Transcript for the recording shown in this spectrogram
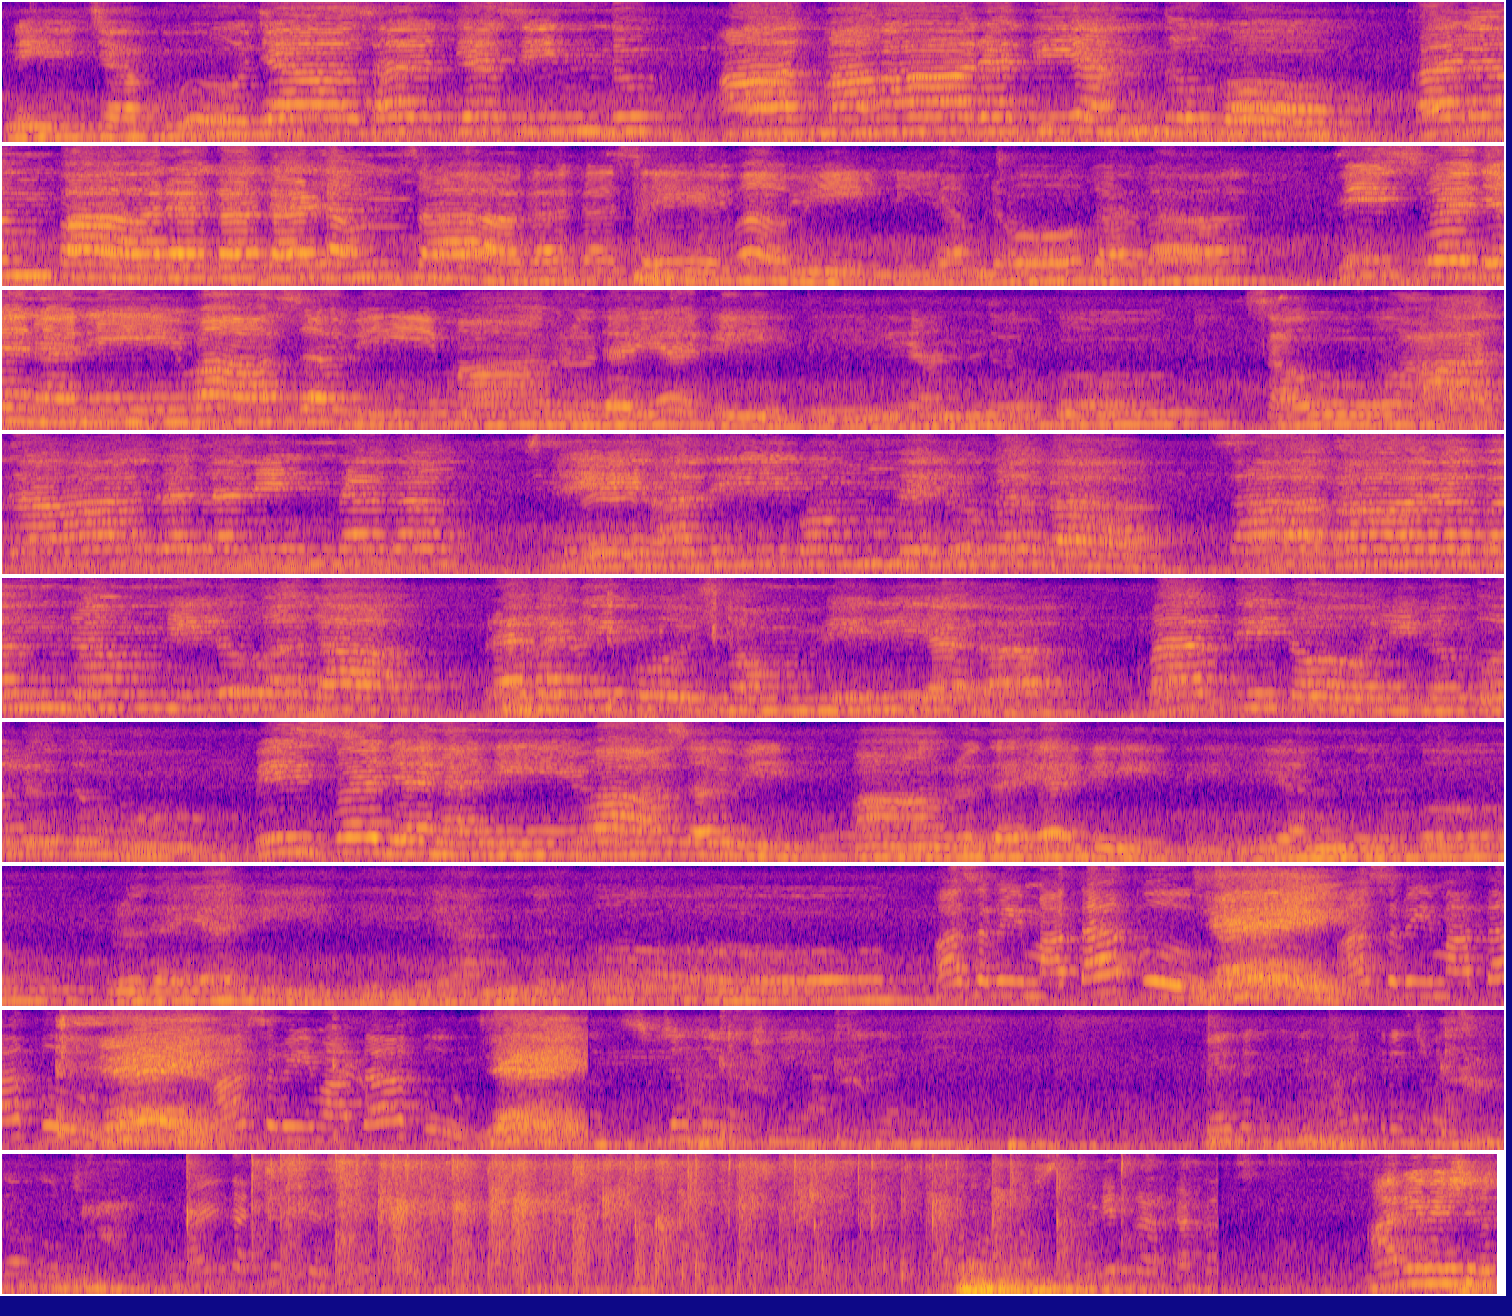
నిత్య పూజ సత్య సింధు ಜನನಿ ವಾಸವಿ ಮಾ ಹೃದಯ ಗೀತೆ ಅಂದುಕು. ಸೌಹಾರ್ದಿಂದ ಸ್ನೇಹ ದೀಪಂ ಮೆಲುಗ ಸಹಕಾರ ಬಂಧಂ ನಿಲುವಗ, ಪ್ರಗತಿ ಪುಷ್ಪಂ ಮಿರಿಯಗ ಭಕ್ತಿ ತೋರಿನು ಕೊಲು ವಿಶ್ವ ಜನನಿ ವಾಸವಿ ಮಾ ಹೃದಯ ಗೀತೆ అందుకో హృదయ గీతి అందుకో వాసవి మాతాకు మాతాకు మాతాకు. సుజాత లక్ష్మి ఆంటీ గారిని వేదికని అలంకరించవలసిందిగా కోరుచున్నాను.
